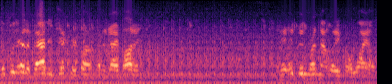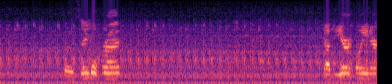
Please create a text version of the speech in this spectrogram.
This one had a bad injector pump when the guy bought it. And it had been run that way for a while. So single front, got the air cleaner.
